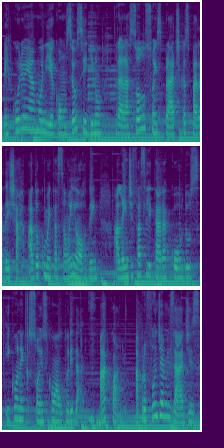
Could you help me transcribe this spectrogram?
Mercúrio em harmonia com o seu signo trará soluções práticas para deixar a documentação em ordem, além de facilitar acordos e conexões com autoridades. Aquário. Aprofunde amizades,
